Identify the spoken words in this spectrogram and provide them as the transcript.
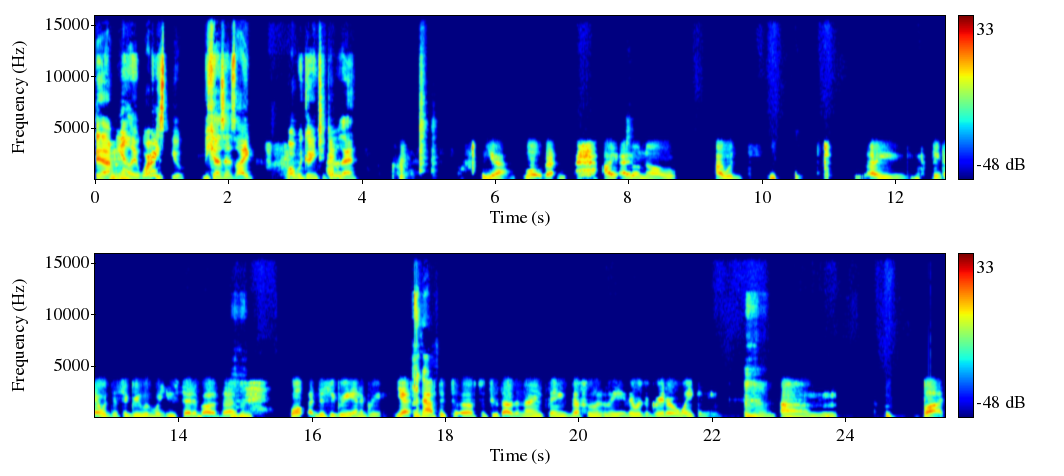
the mm-hmm. miedo it worries you because it's like, what are we going to do then? Yeah. Well, that I I don't know. I would. I think I would disagree with what you said about that. Mm-hmm. Well, disagree and agree. Yes, okay. after t- uh, after 2009, things definitely there was a greater awakening. Mm-hmm. Um, but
